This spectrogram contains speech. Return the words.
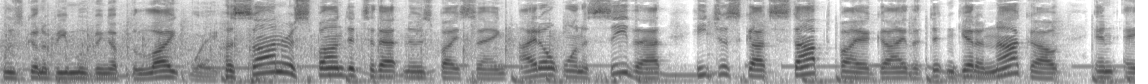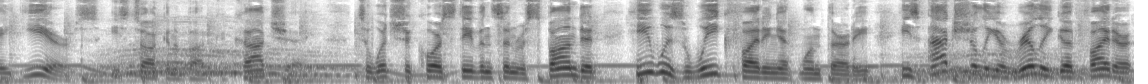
who's going to be moving up the lightweight. Hassan responded to that news by saying, I don't want to see that. He just got stopped by a guy that didn't get a knockout in eight years. He's talking about Cacace. To which Shakur Stevenson responded, he was weak fighting at 130. He's actually a really good fighter,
